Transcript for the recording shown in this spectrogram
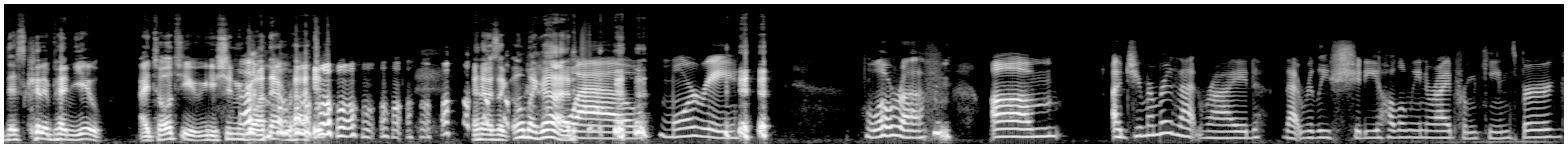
this could have been you. I told you you shouldn't go on that ride." and I was like, "Oh my god!" wow, Maury, a little rough. Um, Uh, do you remember that ride, that really shitty Halloween ride from Keansburg?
